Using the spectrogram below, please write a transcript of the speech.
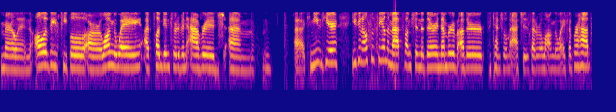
Marilyn, all of these people are along the way. I've plugged in sort of an average um, uh, commute here. You can also see on the map function that there are a number of other potential matches that are along the way. So perhaps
